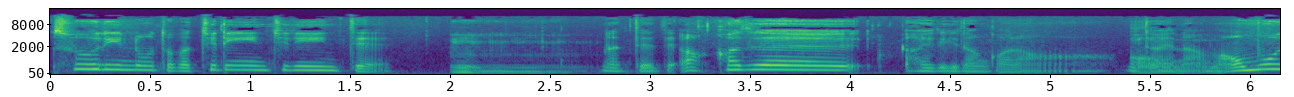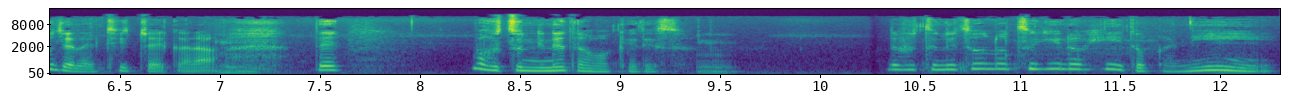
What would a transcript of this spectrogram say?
風鈴の音がチリンチリンってうんうんうん。なってて、あ、風入ってきたんかなみたいな。あーまあ思うじゃない、ちっちゃいから。うんで、まあ普通に寝たわけです。うん。で、普通にその次の日とかに、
